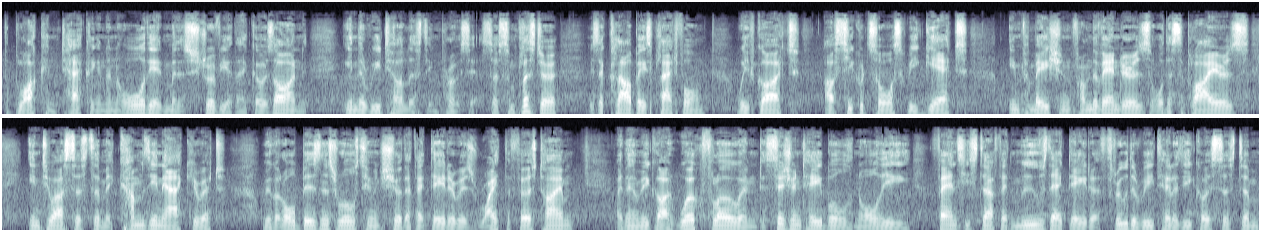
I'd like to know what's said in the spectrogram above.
the block and tackling and all the administrivia that goes on in the retail listing process. So Simplista is a cloud-based platform. We've got our secret sauce. We get information from the vendors or the suppliers into our system. It comes in accurate. We've got all business rules to ensure that that data is right the first time. And then we've got workflow and decision tables and all the fancy stuff that moves that data through the retailer's ecosystem.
